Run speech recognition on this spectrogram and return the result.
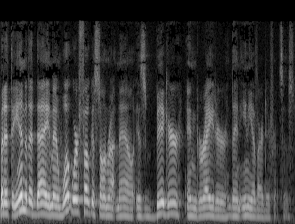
But at the end of the day, man, what we're focused on right now is bigger and greater than any of our differences.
